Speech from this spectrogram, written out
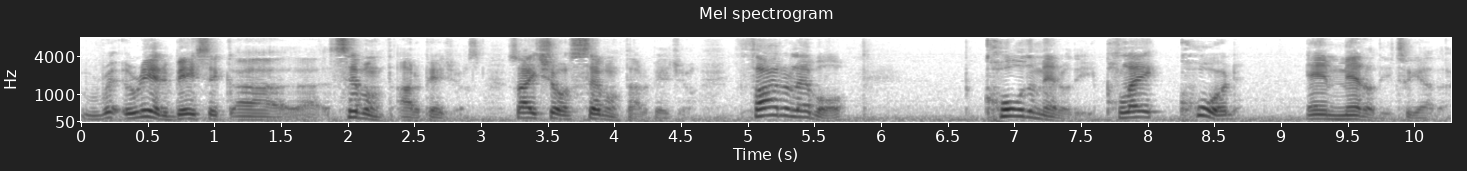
really basic uh, uh, seventh arpeggios. So i show seventh arpeggio. Third level chord melody. Play chord and melody together.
